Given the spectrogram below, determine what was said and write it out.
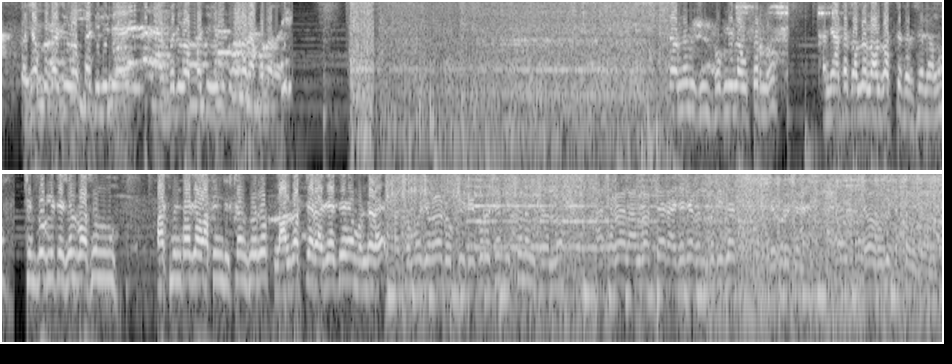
अशा कशा प्रकारची व्यवस्था केलेली आहे. गणपती बाप्पाची हे मी तुम्हाला दाखवणार आहे. मित्रांनो मी चिंचपोकलीला उतरलो आणि आता चाललो लालबागच्या दर्शनाला. चिंचपोकली स्टेशनपासून पाच मिनिटाच्या वॉकिंग डिस्टन्सवर लालबागच्या राजाचे मंडळ आहे. हा समोर जेवढा डोकी डेकोरेशन दिसतो ना मित्रांनो हा सगळा लालबागच्या राजाच्या गणपतीचा डेकोरेशन आहे. तेव्हा बघू शकता मित्रांनो.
